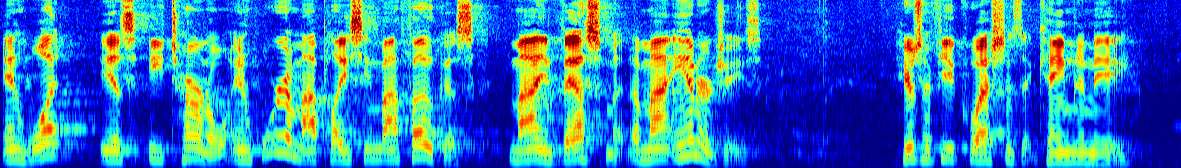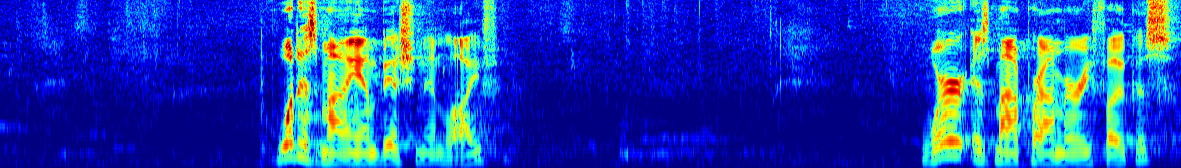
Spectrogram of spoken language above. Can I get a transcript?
and what is eternal, and where am I placing my focus, my investment, my energies? Here's a few questions that came to me what is my ambition in life? Where is my primary focus?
